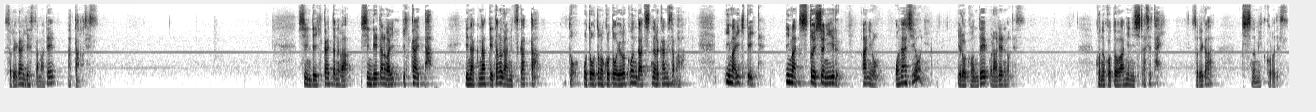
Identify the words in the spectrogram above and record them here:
それがイエス様であったのです。死んで生き返ったのが死んでいたのが生き返った。いなくなっていたのが見つかった。と弟のことを喜んだ父なる神様は今生きていて今父と一緒にいる兄を同じように喜んでおられるのです。このことを兄に知らせたい。それが父の御心です。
